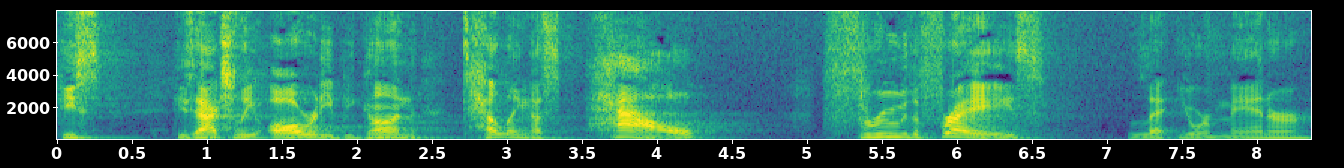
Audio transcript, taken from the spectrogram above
He's He's actually already begun telling us how through the phrase, let your manner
